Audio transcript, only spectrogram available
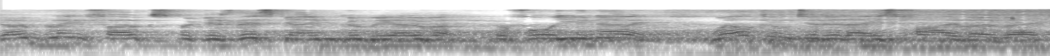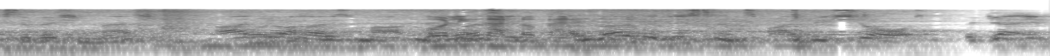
Don't blink, folks, because this game could be over before you know it. Welcome to today's five-over exhibition match. I'm your host, Mark Bowling Nicholas, कर लो पहले and though the distance might be short, the game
